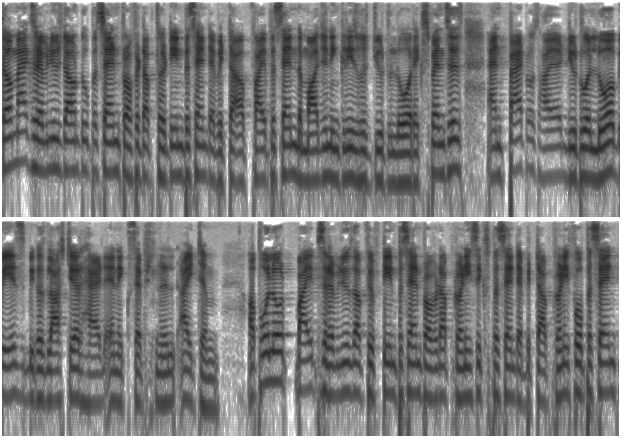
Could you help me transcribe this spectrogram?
Thermax revenues down 2%, profit up 13%, EBITDA up 5%. The margin increase was due to lower expenses and PAT was higher due to a lower base because last year had an exceptional item. Apollo Pipes revenues up 15%, profit up 26%, EBITDA up 24%.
